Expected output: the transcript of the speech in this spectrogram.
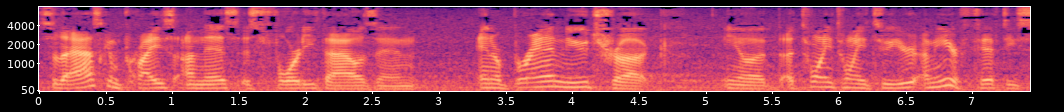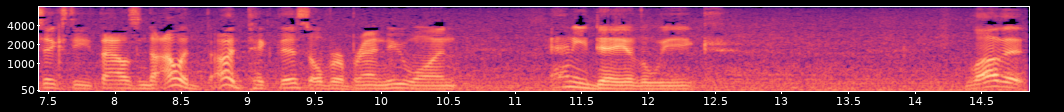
So the asking price on this is 40,000 in a brand new truck, you know, a 2022 year, I mean, you're 50, 60,000. I would, I would pick this over a brand new one any day of the week. Love it.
